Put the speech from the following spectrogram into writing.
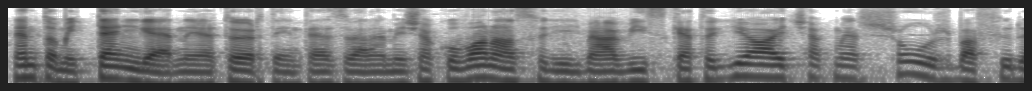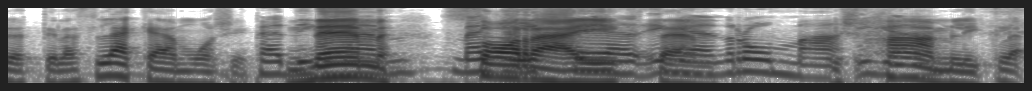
nem tudom, így tengernél történt ez velem, és akkor van az, hogy így már viszket, hogy jaj, csak mert sósba fürödtél, ezt le kell mosni. Pedig nem, nem. égtem. Igen, rommá. és igen. hámlik le.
